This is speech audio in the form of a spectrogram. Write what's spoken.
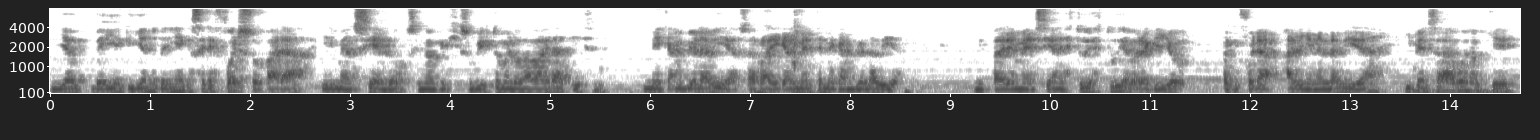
Y ya veía que ya no tenía que hacer esfuerzo para irme al cielo, sino que Jesucristo me lo daba gratis. Me cambió la vida, o sea, radicalmente me cambió la vida. Mis padres me decían, estudia, estudia para que yo, para que fuera alguien en la vida. Y pensaba, bueno, que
